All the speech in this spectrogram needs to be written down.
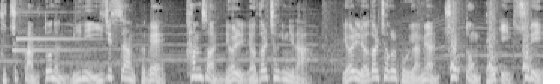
구축함 또는 미니 이지스함급의 함선 18척입니다. 18척을 보유하면 출동, 대기, 수리,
